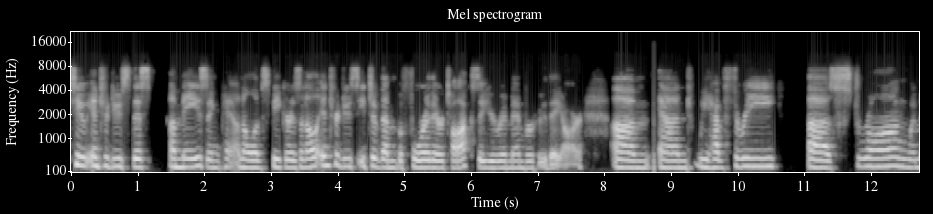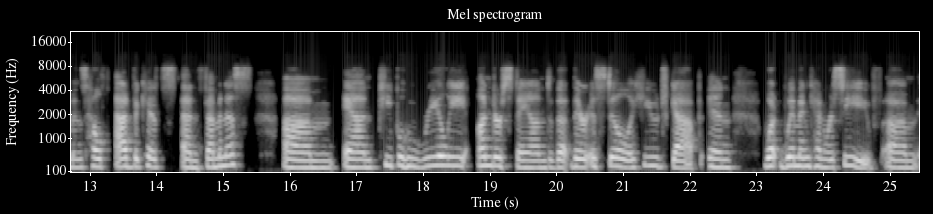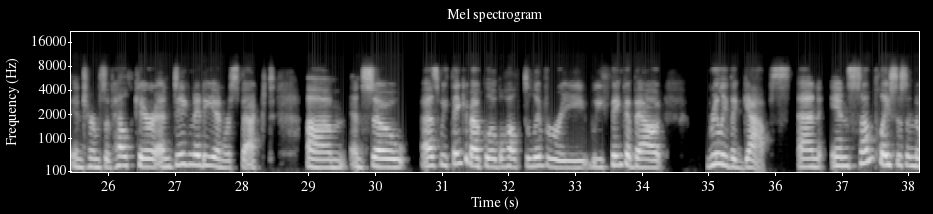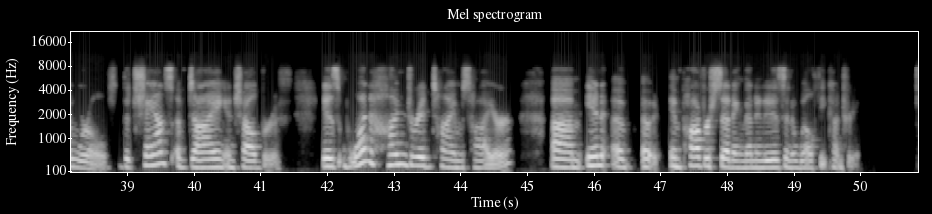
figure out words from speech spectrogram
to introduce this amazing panel of speakers, and I'll introduce each of them before their talk so you remember who they are. Um, and we have three uh, strong women's health advocates and feminists um, and people who really understand that there is still a huge gap in what women can receive um, in terms of healthcare and dignity and respect. Um, and so, as we think about global health delivery, we think about really the gaps. And in some places in the world, the chance of dying in childbirth is 100 times higher um, in an impoverished setting than it is in a wealthy country.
